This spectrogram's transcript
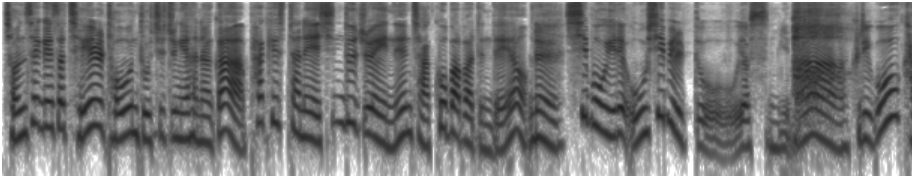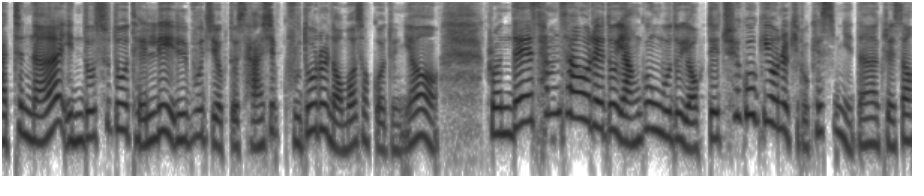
전 세계에서 제일 더운 도시 중에 하나가 파키스탄의 신두주에 있는 자코바바드인데요. 네. 15일에 51도였습니다. 그리고 같은 날 인도 수도 델리 일부 지역도 49도를 넘어섰거든요. 그런데 3 4월에도 양국 모두 역대 최고 기온을 기록했습니다. 그래서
